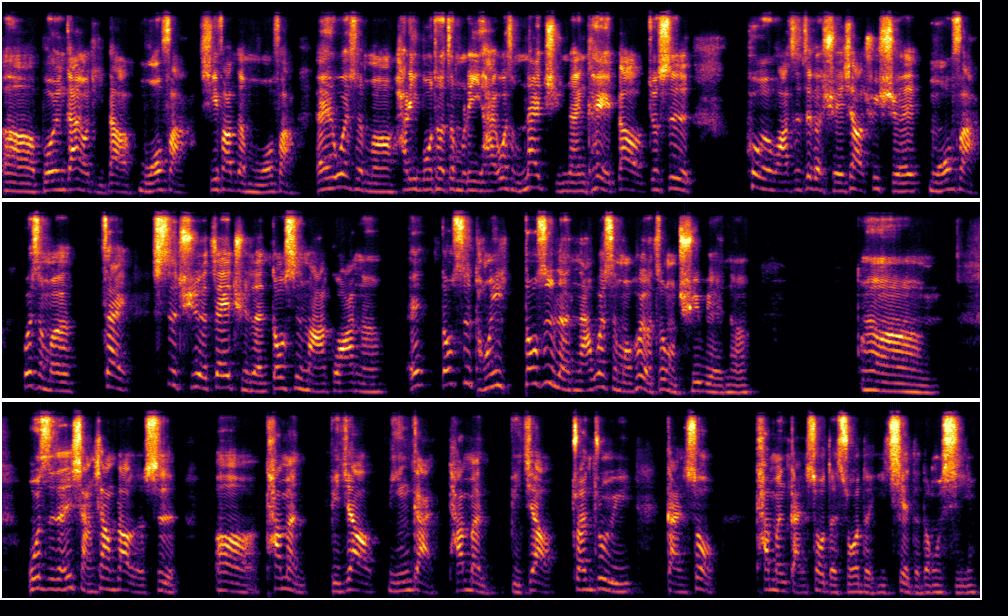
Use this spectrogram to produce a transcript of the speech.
呃，博云刚有提到魔法，西方的魔法，哎，为什么哈利波特这么厉害？为什么那群人可以到就是霍格华兹这个学校去学魔法？为什么在市区的这一群人都是麻瓜呢？哎，都是同一都是人啊，为什么会有这种区别呢？嗯，我只能想象到的是，呃，他们比较敏感，他们比较专注于感受他们感受的所有的一切的东西，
